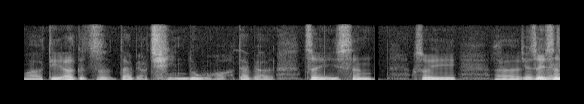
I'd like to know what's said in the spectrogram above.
呃，第二个字代表情路哈，代表这一生，所以呃，这一生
